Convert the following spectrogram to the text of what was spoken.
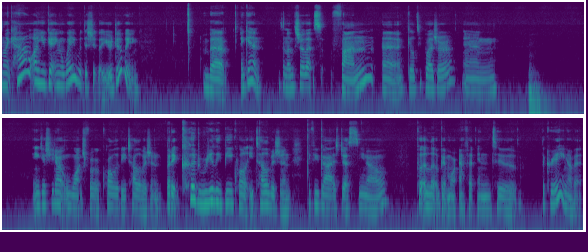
Like, how are you getting away with the shit that you're doing? But again, it's another show that's fun, uh, guilty pleasure, and I guess you don't watch for quality television, but it could really be quality television if you guys just, you know, put a little bit more effort into the creating of it.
